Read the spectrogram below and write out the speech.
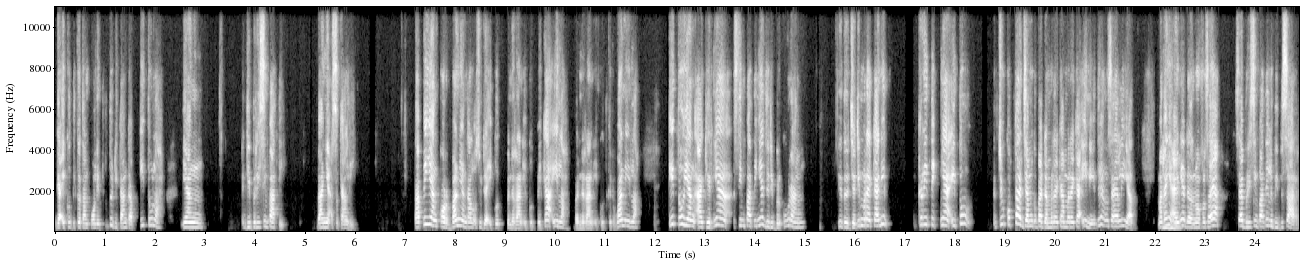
nggak ikut-ikutan politik itu ditangkap. Itulah yang diberi simpati. Banyak sekali. Tapi yang korban yang kalau sudah ikut beneran ikut PKI lah, beneran ikut Gerwani lah, itu yang akhirnya simpatinya jadi berkurang. Gitu. Jadi mereka ini kritiknya itu cukup tajam kepada mereka-mereka ini. Itu yang saya lihat. Makanya mm -hmm. akhirnya dalam novel saya saya beri simpati lebih besar.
